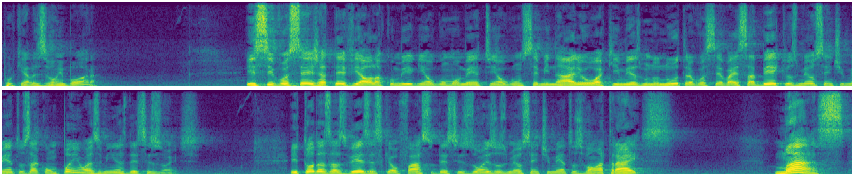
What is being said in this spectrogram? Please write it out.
porque elas vão embora. E se você já teve aula comigo em algum momento, em algum seminário ou aqui mesmo no Nutra, você vai saber que os meus sentimentos acompanham as minhas decisões. E todas as vezes que eu faço decisões, os meus sentimentos vão atrás. Mas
